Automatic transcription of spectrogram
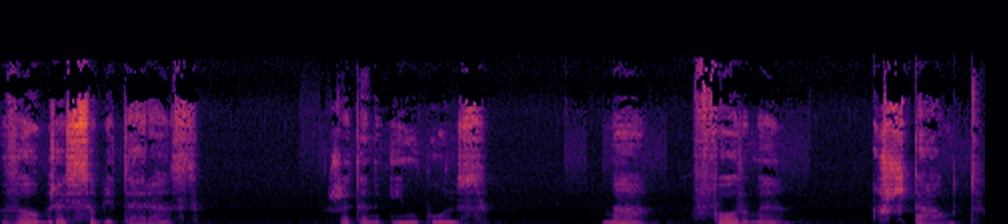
Wyobraź sobie teraz, że ten impuls ma formę, kształt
